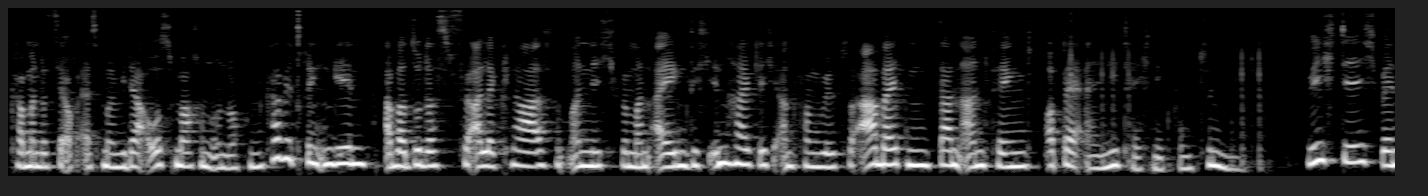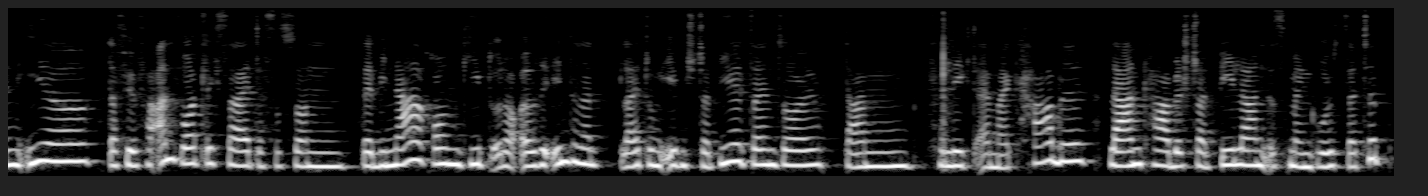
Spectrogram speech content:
Kann man das ja auch erstmal wieder ausmachen und noch einen Kaffee trinken gehen. Aber so, dass für alle klar ist, man nicht, wenn man eigentlich inhaltlich anfangen will zu arbeiten, dann anfängt, ob bei allen die Technik funktioniert. Wichtig, wenn ihr dafür verantwortlich seid, dass es so einen Webinarraum gibt oder eure Internetleitung eben stabil sein soll, dann verlegt einmal Kabel. LAN-Kabel statt WLAN ist mein größter Tipp.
